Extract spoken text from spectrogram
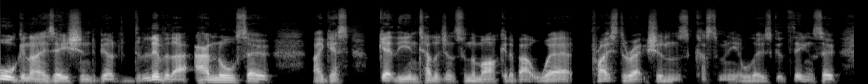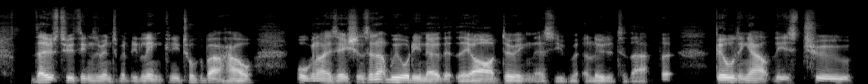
organization to be able to deliver that and also i guess get the intelligence from the market about where price directions customer need all those good things. So those two things are intimately linked. Can you talk about how organizations and uh, we already know that they are doing this you've alluded to that but building out these true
